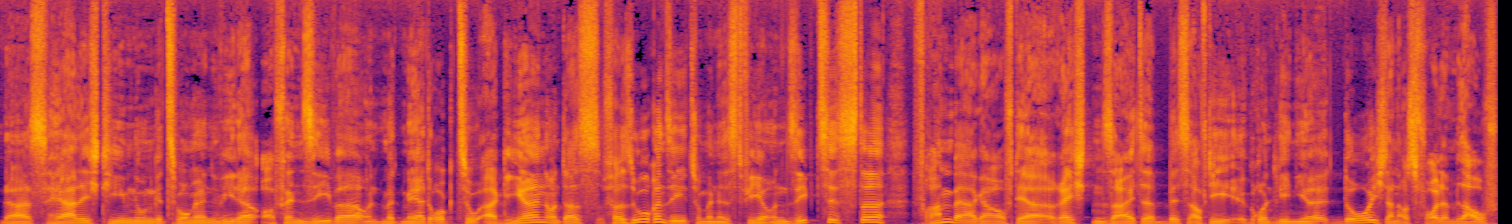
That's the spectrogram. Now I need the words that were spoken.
Das Herrlich-Team nun gezwungen, wieder offensiver und mit mehr Druck zu agieren und das versuchen sie zumindest. 74. Framberger auf der rechten Seite bis auf die Grundlinie durch, dann aus vollem Lauf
